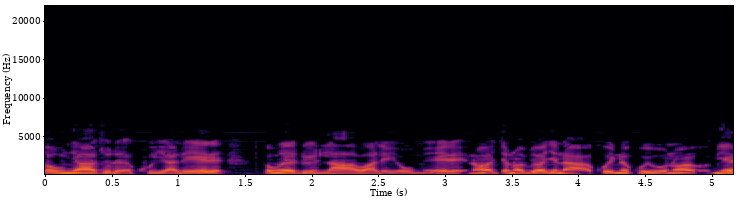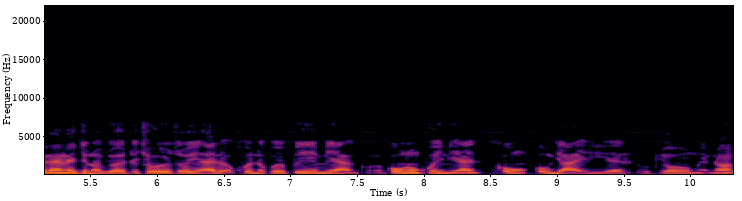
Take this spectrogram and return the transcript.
3ညဆိုတဲ့အခွေရလေတဲ့3ရက်အတွင်းလာပါလေအောင်မယ်တဲ့နော်ကျွန်တော်ပြောချင်တာအခွေနှစ်ခွေကိုနော်အများတန်းလည်းကျွန်တော်ပြောတယ်တချို့ဆိုရင်အဲ့လိုအခွေနှစ်ခွေပေးရင်မြတ်အကုန်လုံးခွေနေရကုန်ကုန်ကြရည်လို့ပြောအောင်မယ်နော်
